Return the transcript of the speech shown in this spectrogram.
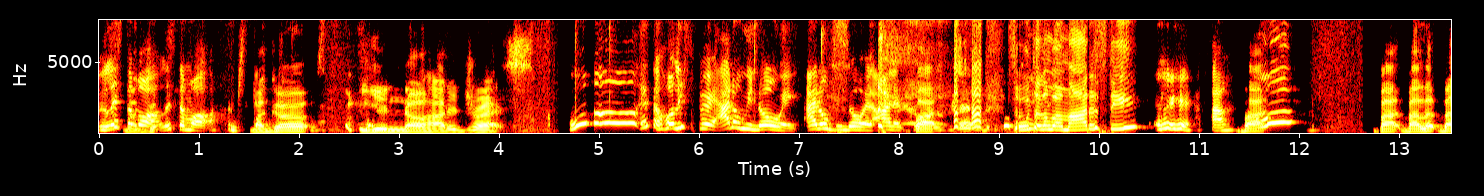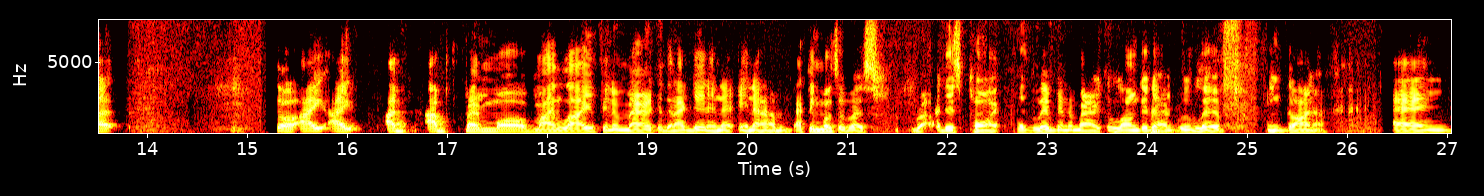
list them My all. gr- List them all. I'm just but girl you know how to dress Woo! It's the Holy Spirit. I don't be knowing. I don't be knowing, honestly. So we're talking about modesty. Um, but Ooh. But but but so i i I I've spent more of my life in America than I did in in um. I think most of us at this point have lived in America longer than we lived in Ghana, and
